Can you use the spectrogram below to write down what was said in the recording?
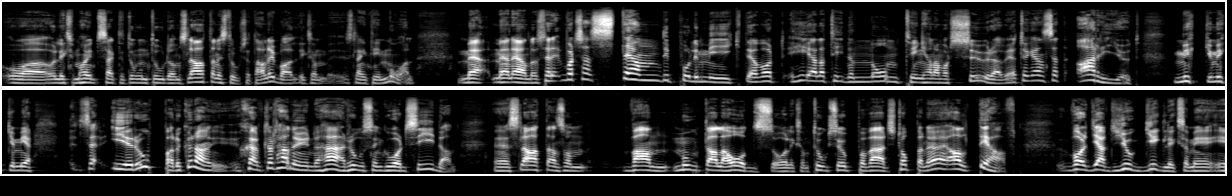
Och, och liksom har ju inte sagt ett ont ord om Zlatan i stort sett, han har ju bara liksom slängt in mål. Men, men ändå, så det har varit så ständig polemik, det har varit hela tiden någonting han har varit sur över. Jag tycker han har sett arg ut, mycket, mycket mer. Så, I Europa, då kunde han självklart hade han ju den här Rosengård-sidan. Eh, Zlatan som vann mot alla odds och liksom tog sig upp på världstoppen, det har jag alltid haft. Varit jävligt juggig liksom i, i,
